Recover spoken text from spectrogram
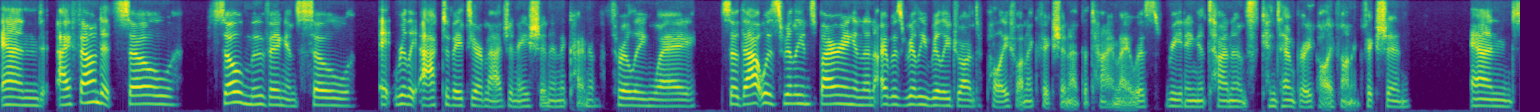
And I found it so so moving and so it really activates your imagination in a kind of thrilling way. So that was really inspiring. And then I was really, really drawn to polyphonic fiction at the time. I was reading a ton of contemporary polyphonic fiction. And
